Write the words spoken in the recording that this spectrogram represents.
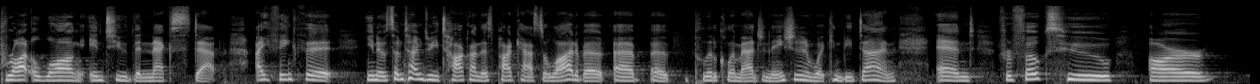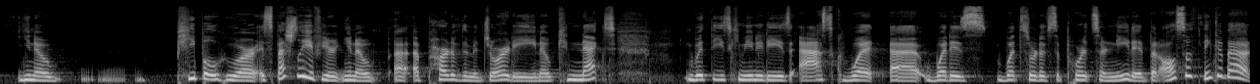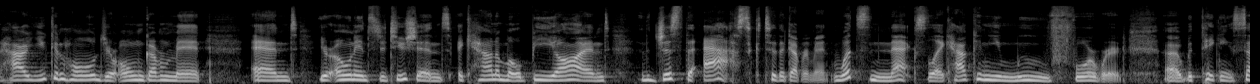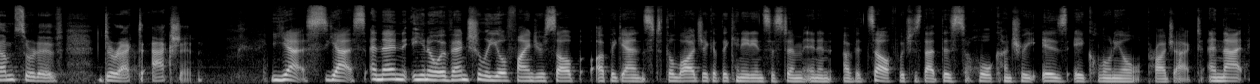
brought along into the next step. I think that, you know, sometimes we talk on this podcast a lot about uh, uh, political imagination and what can be done. And for folks who are, you know, people who are, especially if you're, you know, a, a part of the majority, you know, connect with these communities, ask what uh, what is what sort of supports are needed, but also think about how you can hold your own government and your own institutions accountable beyond just the ask to the government. What's next? Like, how can you move forward uh, with taking some sort of direct action? Yes, yes. And then, you know, eventually you'll find yourself up against the logic of the Canadian system in and of itself, which is that this whole country is a colonial project and that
